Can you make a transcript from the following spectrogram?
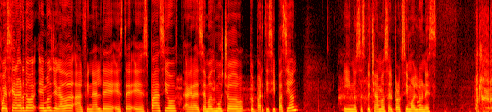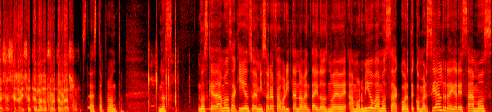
Pues Gerardo, hemos llegado al final de este espacio. Agradecemos mucho tu participación y nos escuchamos el próximo lunes. Muchas gracias, Eloisa. Te mando un fuerte abrazo. Hasta pronto. Nos Nos quedamos aquí en su emisora favorita 929. Amor mío, vamos a corte comercial. Regresamos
